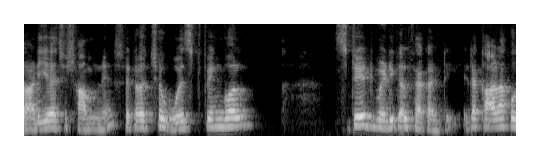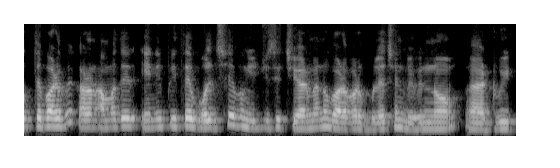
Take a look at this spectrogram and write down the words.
দাঁড়িয়ে আছে সামনে, সেটা হচ্ছে West Bengal state medical faculty এটা কারা করতে পারবে? কারণ আমাদের এনইপিতে বলছে এবং ইউজিসি চেয়ারম্যানও বারবার বলেছেন, বিভিন্ন টুইট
